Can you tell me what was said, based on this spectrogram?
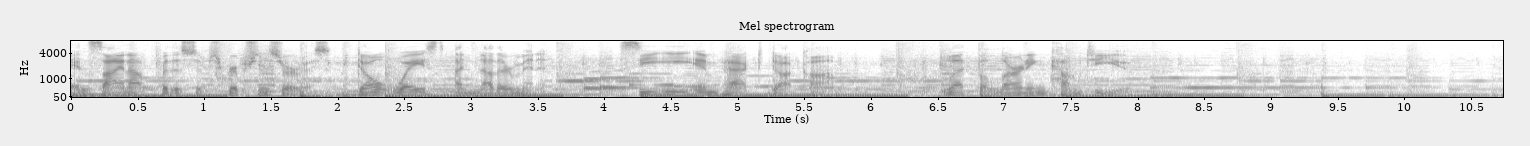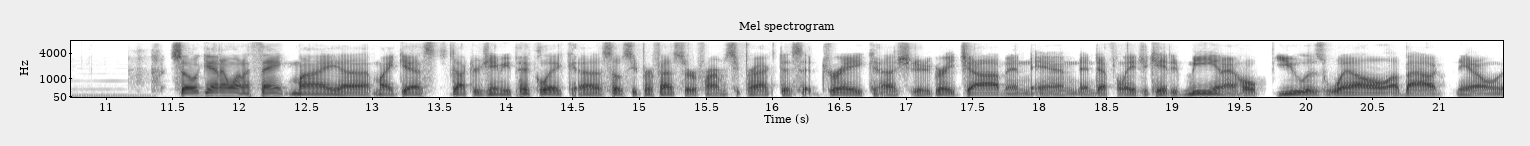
and sign up for the subscription service. Don't waste another minute. ceimpact.com. Let the learning come to you. So again, I want to thank my uh, my guest, Dr. Jamie Pitlick, uh, associate professor of pharmacy practice at Drake. Uh, she did a great job and, and and definitely educated me, and I hope you as well about you know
